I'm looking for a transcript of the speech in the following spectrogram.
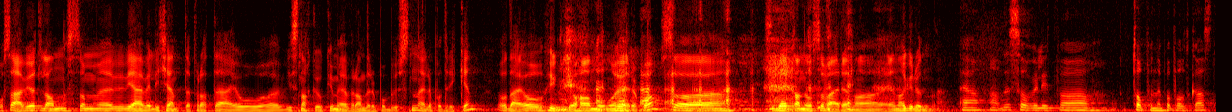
Og så er vi jo et land som eh, vi er veldig kjente for at det er jo, vi snakker jo ikke med hverandre på bussen eller på trikken. Og det er jo hyggelig å ha noen å høre på, så, så det kan jo også være en av, en av grunnene. Ja, det så vi litt på toppene på podkast.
